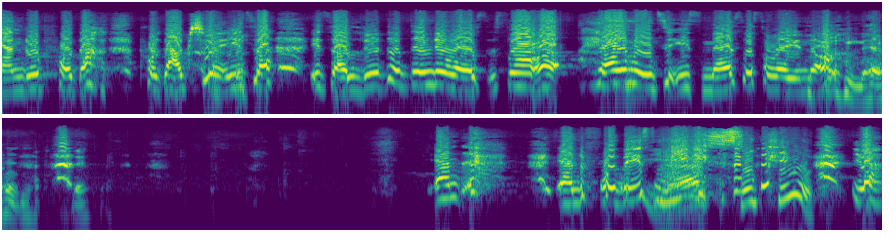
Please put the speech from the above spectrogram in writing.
under produ- production. It's a, it's a little dangerous, so a helmet is necessary, you know. never. Never. and and for this Yes, so cute. yeah,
